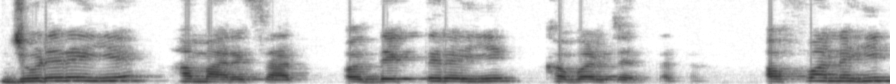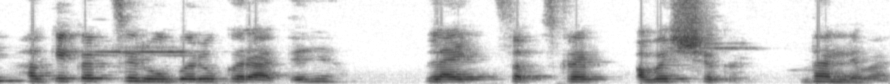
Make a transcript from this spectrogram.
जुड़े रहिए हमारे साथ और देखते रहिए खबर जनता तक. अफवाह नहीं हकीकत से रूबरू कराते हैं लाइक सब्सक्राइब अवश्य करें. धन्यवाद.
